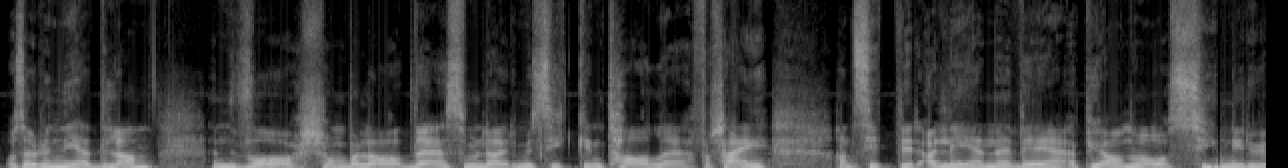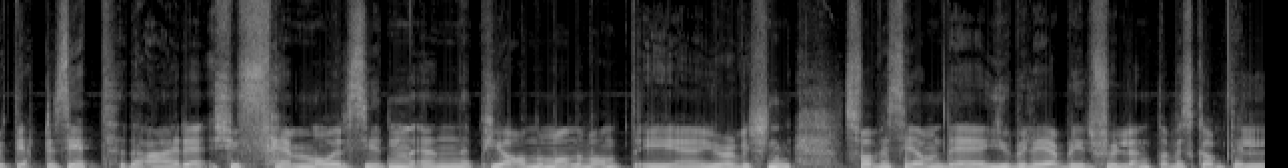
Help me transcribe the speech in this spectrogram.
Og så har du Nederland, en varsom ballade som lar musikken tale for seg. Han sitter alene ved pianoet og synger ut hjertet sitt. Det er 25 år siden en pianomann vant i Eurovision. Så får vi se om det jubileet blir fullendt da vi skal til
